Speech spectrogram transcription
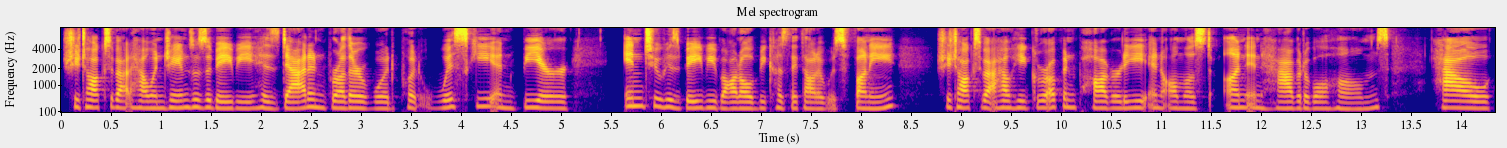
She talks about how when James was a baby, his dad and brother would put whiskey and beer into his baby bottle because they thought it was funny. She talks about how he grew up in poverty in almost uninhabitable homes, how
